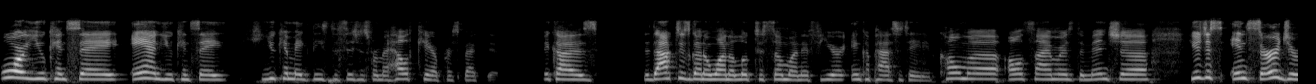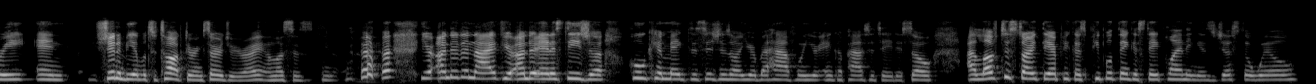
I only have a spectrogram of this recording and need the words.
Or you can say, and you can say, you can make these decisions from a healthcare perspective because the doctor's going to want to look to someone if you're incapacitated, coma, Alzheimer's, dementia, you're just in surgery and you shouldn't be able to talk during surgery, right? Unless it's, you know, you're under the knife, you're under anesthesia. Who can make decisions on your behalf when you're incapacitated? So I love to start there because people think estate planning is just a will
